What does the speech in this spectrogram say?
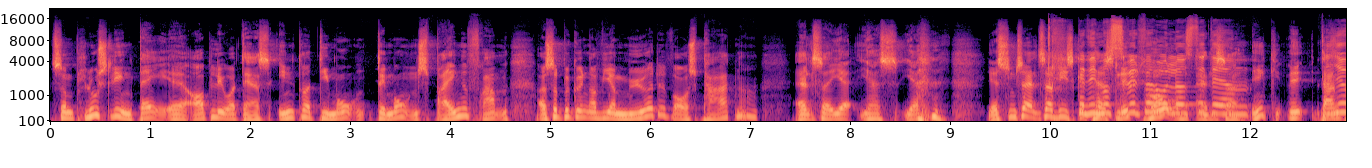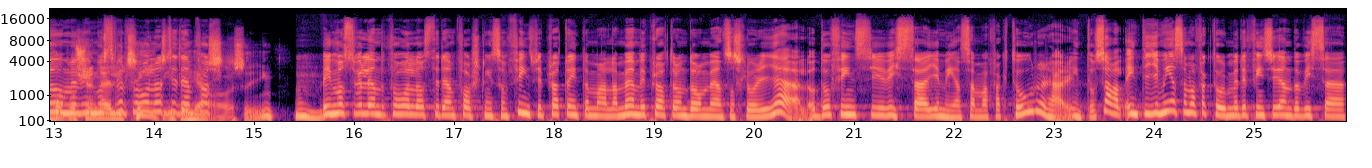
som pludselig en dag øh, oplever deres indre dæmon, dæmon springe frem, og så begynder vi at myrde vores partnere. Altså, jeg, jeg, jeg, jeg synes altså, at vi skal Men vi passe måste lidt förhålla oss på. till Altså, den- ikke? Der er en Jo, vi måste väl proportionalitet förhålla oss i det den her forsk- også. Ikke? Vi måste väl ändå förhålla oss till den forskning som finns. Vi pratar inte om alla män, vi pratar om de män som slår ihjäl. Och då finns ju vissa gemensamma faktorer här. Inte, hos all, inte gemensamma faktorer, men det finns ju ändå vissa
